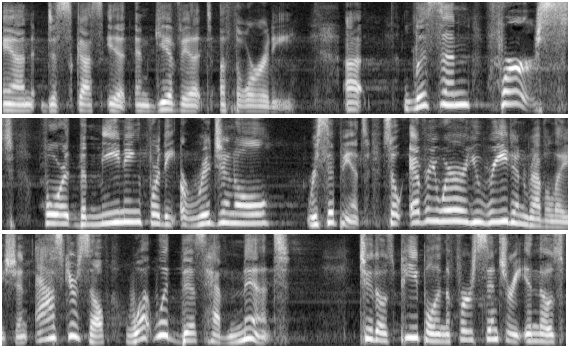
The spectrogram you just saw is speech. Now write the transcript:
and discuss it and give it authority. Uh, listen first for the meaning for the original recipients. So everywhere you read in Revelation, ask yourself, what would this have meant to those people in the first century in those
